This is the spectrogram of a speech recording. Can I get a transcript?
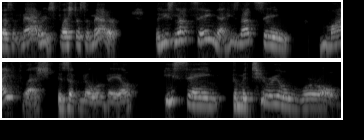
doesn't matter. His flesh doesn't matter. But he's not saying that. He's not saying my flesh is of no avail. He's saying the material world,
